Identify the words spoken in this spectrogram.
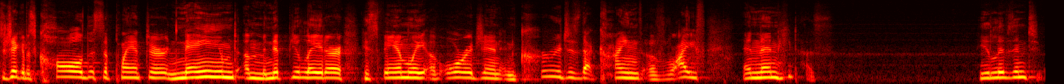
So Jacob is called a supplanter, named a manipulator. His family of origin encourages that kind of life, and then he does. He lives into it.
